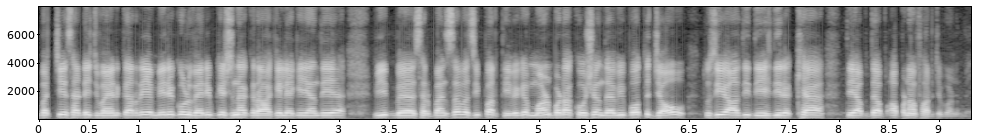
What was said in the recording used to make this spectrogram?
ਬੱਚੇ ਸਾਡੇ ਜੁਆਇਨ ਕਰ ਰਹੇ ਆ। ਮੇਰੇ ਕੋਲ ਵੈਰੀਫਿਕੇਸ਼ਨਾਂ ਕਰਾ ਕੇ ਲੈ ਕੇ ਜਾਂਦੇ ਆ। ਵੀ ਸਰਪੰਚ ਸਾਹਿਬ, ਅਸੀਂ ਭਰਤੀ ਵੇਖ ਕੇ ਮਨ ਬੜਾ ਖੁਸ਼ ਹੁੰਦਾ ਵੀ ਪੁੱਤ ਜਾਓ, ਤੁਸੀਂ ਆਪਦੀ ਦੇਸ਼ ਦੀ ਰੱਖਿਆ ਤੇ ਆਪਦਾ ਆਪਣਾ ਫਰਜ਼ ਬਣਦਾ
